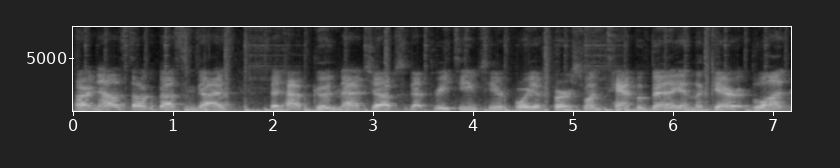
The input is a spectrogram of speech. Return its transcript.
All right, now let's talk about some guys that have good matchups. We've got three teams here for you. First one, Tampa Bay and LeGarrette Blount.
